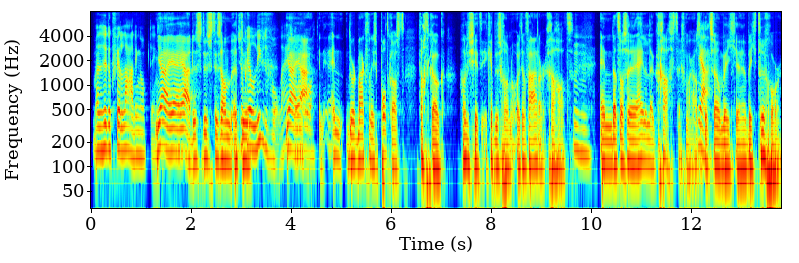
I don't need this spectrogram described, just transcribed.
maar er zit ook veel lading op, denk ik. Ja, ja, ja. Dus, dus het is dan... Het is ook heel liefdevol, hè? Ja, ja. woord. En, en door het maken van deze podcast dacht ik ook... holy shit, ik heb dus gewoon ooit een vader gehad. Mhm. En dat was een hele leuke gast, zeg maar. Als Ja. ik het zo een beetje, een beetje terughoor.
